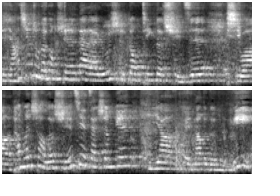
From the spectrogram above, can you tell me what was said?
谢杨新竹的同学带来如此动听的曲子，希望他们少了学姐在身边，一样会那么的努力。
